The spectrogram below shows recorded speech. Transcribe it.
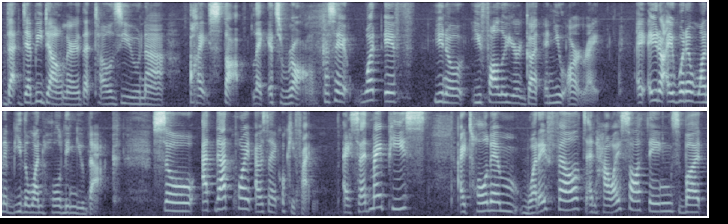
that Debbie Downer that tells you na, okay, stop. Like, it's wrong. Kasi what if, you know, you follow your gut and you are right? I, you know, I wouldn't want to be the one holding you back. So at that point, I was like, okay, fine. I said my piece. I told him what I felt and how I saw things, but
